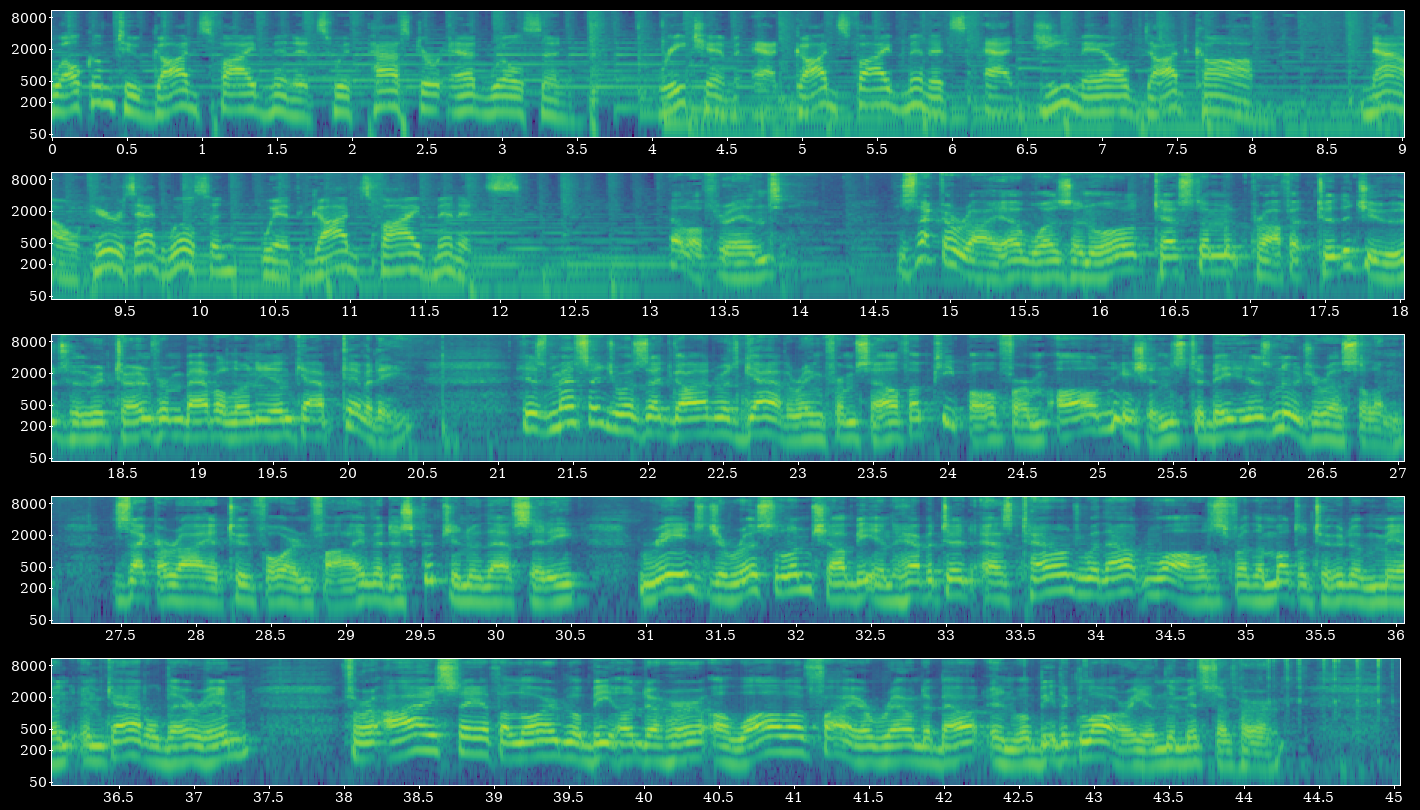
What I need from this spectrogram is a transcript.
Welcome to God's Five Minutes with Pastor Ed Wilson. Reach him at God's Five Minutes at gmail.com. Now, here's Ed Wilson with God's Five Minutes. Hello, friends. Zechariah was an Old Testament prophet to the Jews who returned from Babylonian captivity. His message was that God was gathering for himself a people from all nations to be his new Jerusalem. Zechariah 2 4 and 5, a description of that city, reads Jerusalem shall be inhabited as towns without walls for the multitude of men and cattle therein. For I, saith the Lord, will be unto her a wall of fire round about, and will be the glory in the midst of her.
